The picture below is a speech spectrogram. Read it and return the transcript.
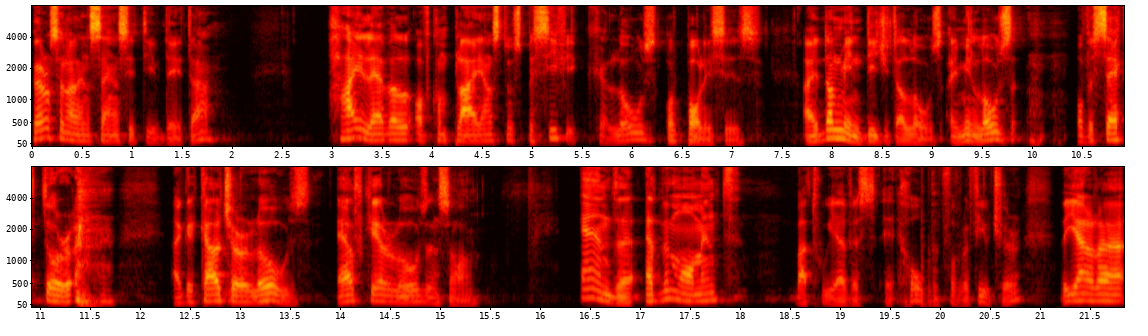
personal and sensitive data, high level of compliance to specific uh, laws or policies. I don't mean digital laws, I mean laws of a sector, agricultural laws, healthcare laws, and so on. And uh, at the moment, but we have a, a hope for the future, they are uh,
